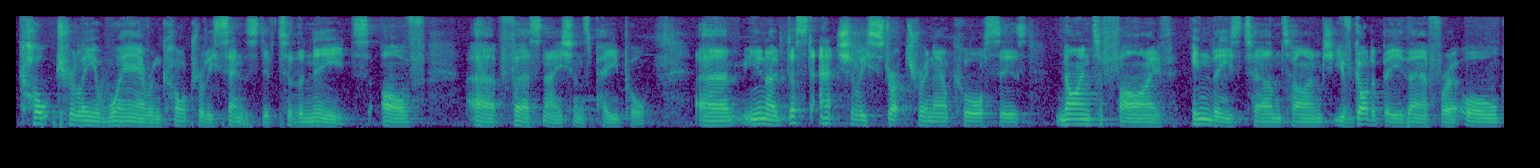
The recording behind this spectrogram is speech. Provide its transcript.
culturally aware and culturally sensitive to the needs of uh, First Nations people. Um, you know, just actually structuring our courses nine to five in these term times, you've got to be there for it all.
